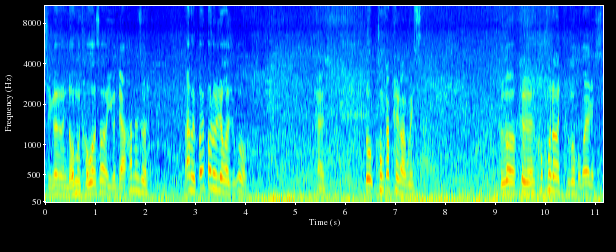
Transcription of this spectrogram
지금은 너무 더워서 이거 내가 하면서 땀을 뻘뻘 흘려가지고 또 콩카페 가고 있어. 그거 그 코코넛 그거 먹어야겠어.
